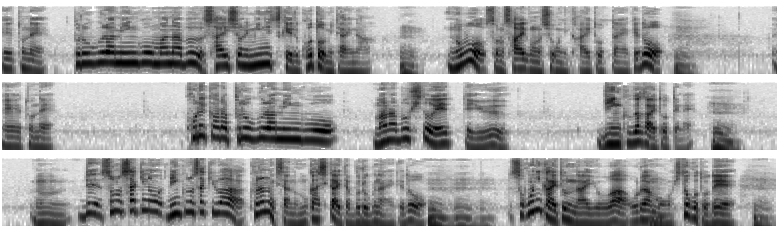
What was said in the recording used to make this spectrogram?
えっ、とね、プログラミングを学ぶ最初に身につけることみたいなうん。のをその最後の章に書いとったんやけど、うん。えっ、とね、これからプログラミングを学ぶ人へっていうリンクが書いとってね。うん。うん。で、その先の、リンクの先は、倉貫さんの昔書いたブログなんやけど、うん。うん。そこに書いとる内容は、俺はもう一言で、うん。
